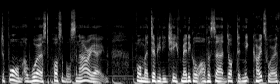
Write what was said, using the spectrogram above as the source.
to form a worst possible scenario. Former Deputy Chief Medical Officer Dr. Nick Coatsworth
